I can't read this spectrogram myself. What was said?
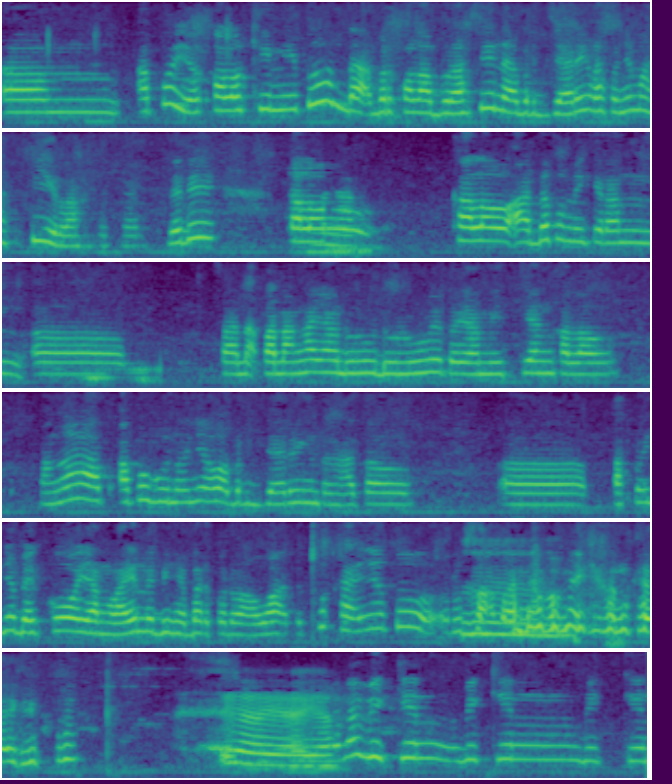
em, apa ya kalau kini tuh ndak berkolaborasi ndak berjaring rasanya mati lah tuh kan. Jadi kalau Benar. kalau ada pemikiran eh, sanak pananga yang dulu-dulu itu yang mikian kalau mangga ap- apa gunanya awak berjaring tuh, atau eh, takutnya beko yang lain lebih hebat pada awak itu kayaknya tuh rusak Hmm. banget pemikiran kayak gitu iya iya iya karena bikin bikin bikin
